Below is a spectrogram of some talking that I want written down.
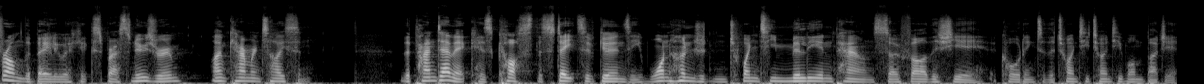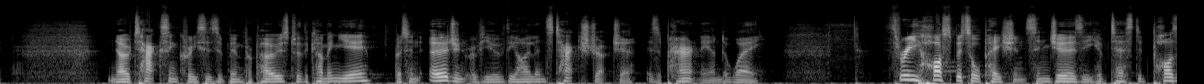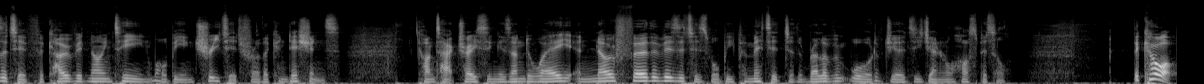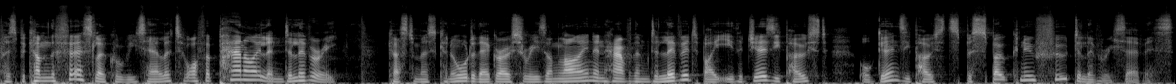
From the Bailiwick Express newsroom, I'm Cameron Tyson. The pandemic has cost the states of Guernsey £120 million so far this year, according to the 2021 budget. No tax increases have been proposed for the coming year, but an urgent review of the island's tax structure is apparently underway. Three hospital patients in Jersey have tested positive for COVID 19 while being treated for other conditions. Contact tracing is underway, and no further visitors will be permitted to the relevant ward of Jersey General Hospital. The Co op has become the first local retailer to offer pan island delivery. Customers can order their groceries online and have them delivered by either Jersey Post or Guernsey Post's bespoke new food delivery service.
